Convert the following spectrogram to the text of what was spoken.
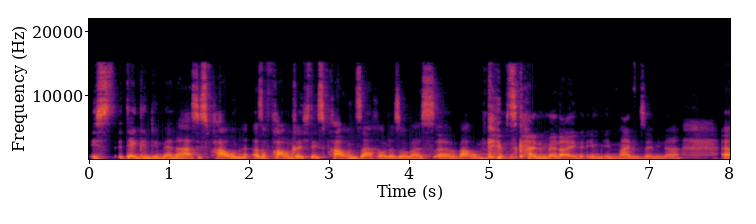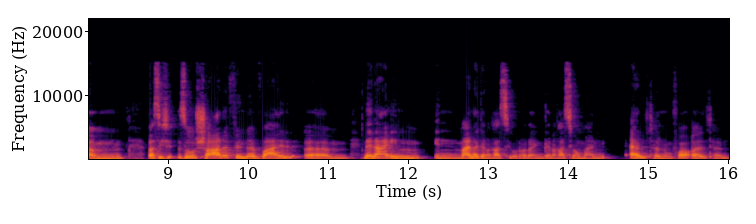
ist, denken die Männer, es ist Frauen, also Frauenrechte ist Frauensache oder sowas. Äh, warum gibt es keine Männer in, in, in meinem Seminar? Ähm, was ich so schade finde, weil ähm, Männer in, in meiner Generation oder in Generation meiner Eltern und Voreltern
